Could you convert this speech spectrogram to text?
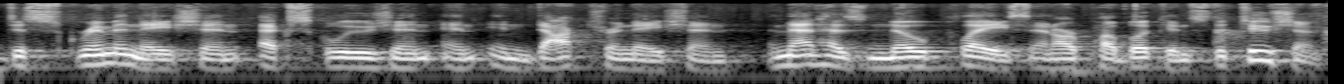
discrimination, exclusion, and indoctrination. And that has no place in our public institutions.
